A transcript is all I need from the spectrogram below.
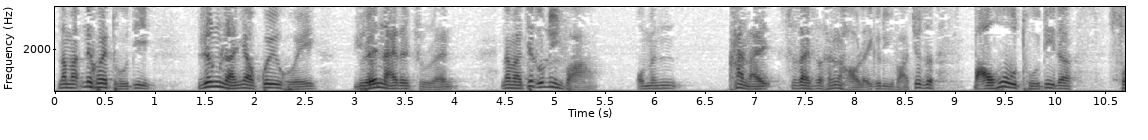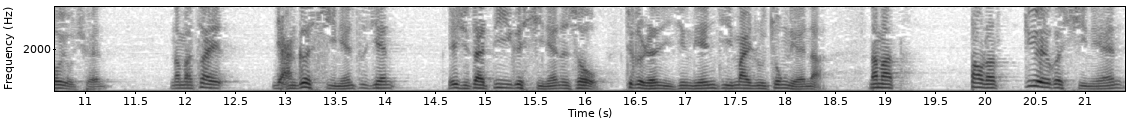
那么那块土地仍然要归回原来的主人。那么这个律法，我们。看来实在是很好的一个律法，就是保护土地的所有权。那么在两个喜年之间，也许在第一个喜年的时候，这个人已经年纪迈入中年了。那么到了第二个喜年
